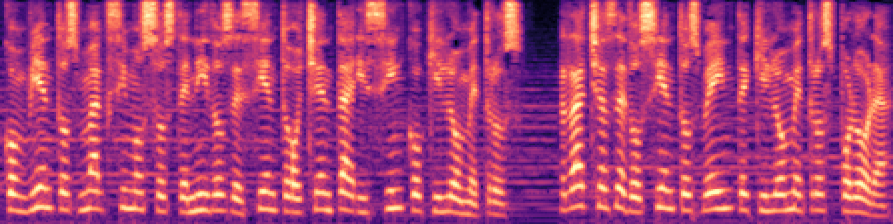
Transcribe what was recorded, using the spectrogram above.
con vientos máximos sostenidos de 185 kilómetros, rachas de 220 kilómetros por hora,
